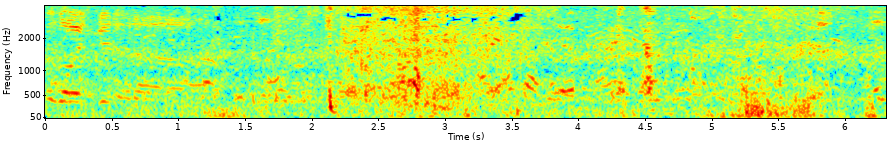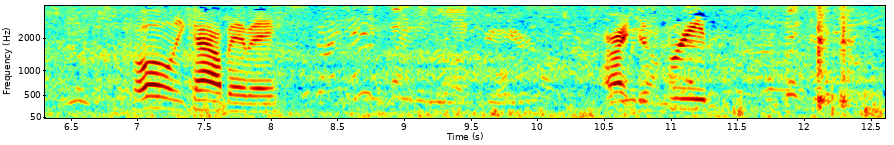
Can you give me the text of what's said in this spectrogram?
was always good at, uh, Holy cow, baby. All right, just breathe.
